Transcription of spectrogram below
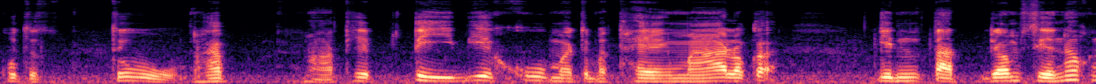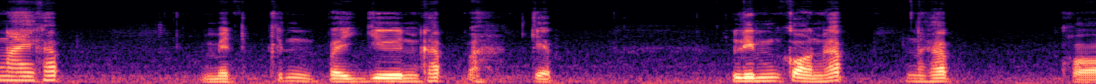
คุณตู้นะครับมหาเทพตีเบี้ยคู่มาจะมาแทงม้าเราก็กินตัดยอมเสียนอกในครับ เม็ดขึ้นไปยืนครับเก็บริมก่อนครับนะครับ ขอ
